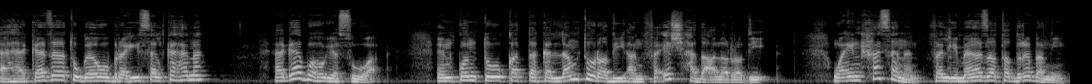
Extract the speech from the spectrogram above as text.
أهكذا تجاوب رئيس الكهنة؟ أجابه يسوع إن كنت قد تكلمت رديئا فاشهد على الرديء وإن حسنا فلماذا تضربني؟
